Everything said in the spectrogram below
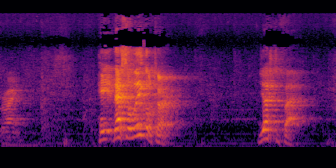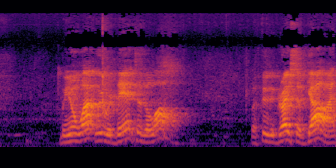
Right. He, that's a legal term. Justified. But you know what? We were dead to the law. But through the grace of God,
